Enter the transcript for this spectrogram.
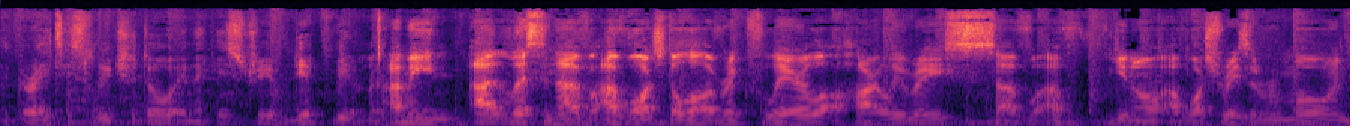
The greatest luchador in the history of WWE. I mean, uh, listen, I've I've watched a lot of Ric Flair, a lot of Harley Race. I've, I've you know I've watched Razor Ramon,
